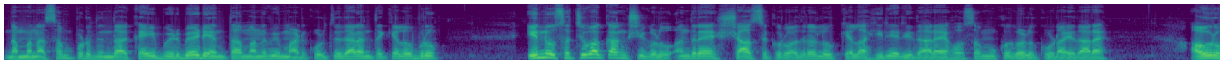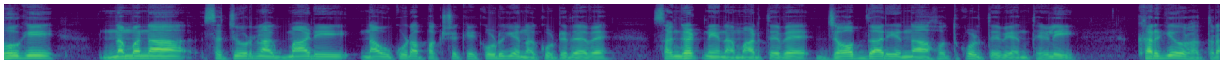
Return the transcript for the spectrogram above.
ನಮ್ಮನ್ನು ಸಂಪುಟದಿಂದ ಕೈ ಬಿಡಬೇಡಿ ಅಂತ ಮನವಿ ಮಾಡ್ಕೊಳ್ತಿದ್ದಾರೆ ಅಂತ ಕೆಲವೊಬ್ಬರು ಇನ್ನು ಸಚಿವಾಕಾಂಕ್ಷಿಗಳು, ಅಂದರೆ ಶಾಸಕರು, ಅದರಲ್ಲೂ ಕೆಲ ಹಿರಿಯರಿದ್ದಾರೆ, ಹೊಸ ಮುಖಗಳು ಕೂಡ ಇದ್ದಾರೆ. ಅವರು ಹೋಗಿ ನಮ್ಮನ್ನು ಸಚಿವರನ್ನಾಗಿ ಮಾಡಿ ನಾವು ಕೂಡ ಪಕ್ಷಕ್ಕೆ ಕೊಡುಗೆಯನ್ನು ಕೊಟ್ಟಿದ್ದೇವೆ, ಸಂಘಟನೆಯನ್ನು ಮಾಡ್ತೇವೆ, ಜವಾಬ್ದಾರಿಯನ್ನು ಹೊತ್ಕೊಳ್ತೇವೆ ಅಂತ ಹೇಳಿ ಖರ್ಗೆ ಅವ್ರ ಹತ್ರ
